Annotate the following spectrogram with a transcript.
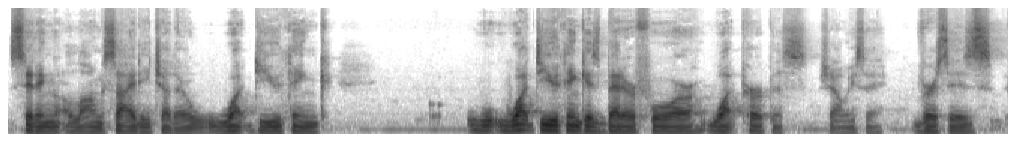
sitting alongside each other? What do you think? What do you think is better for what purpose, shall we say, versus?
